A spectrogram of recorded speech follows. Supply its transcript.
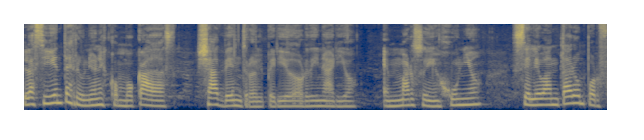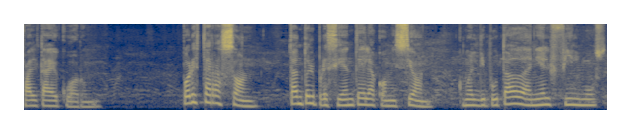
Las siguientes reuniones convocadas, ya dentro del periodo ordinario, en marzo y en junio, se levantaron por falta de quórum. Por esta razón, tanto el presidente de la comisión como el diputado Daniel Filmus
